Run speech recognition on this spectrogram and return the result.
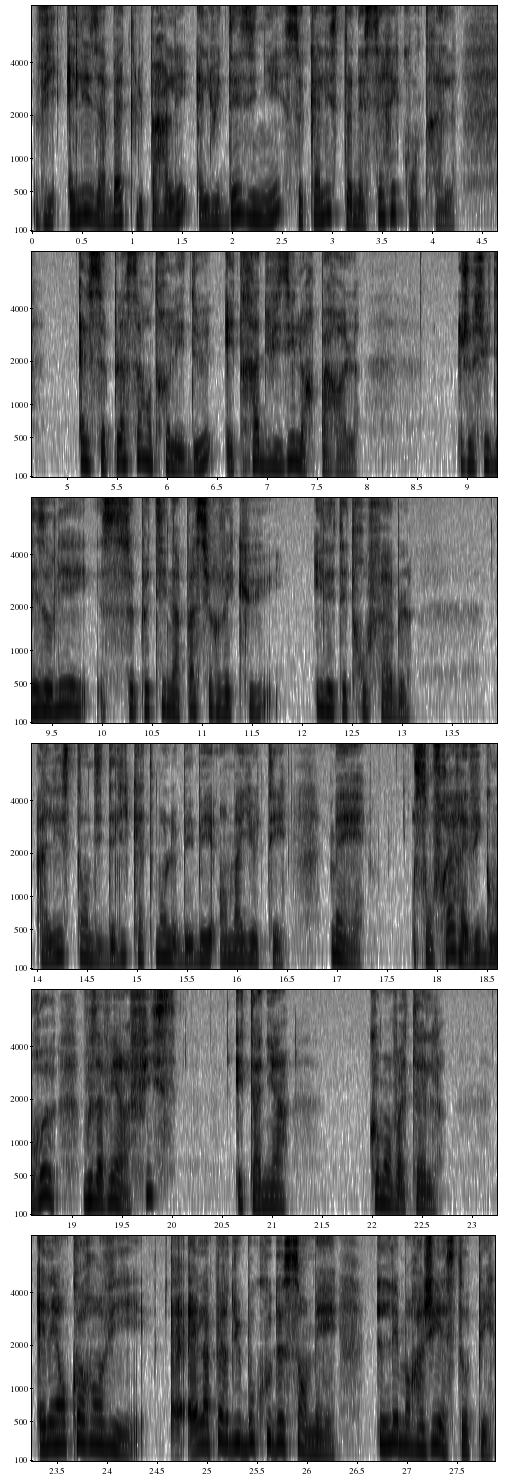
vit Élisabeth lui parler et lui désigner ce qu'Alice tenait serré contre elle. Elle se plaça entre les deux et traduisit leurs paroles. Je suis désolée, ce petit n'a pas survécu. Il était trop faible. Alice tendit délicatement le bébé emmailloté. Mais son frère est vigoureux. Vous avez un fils. Et Tania, comment va-t-elle? Elle est encore en vie. Elle a perdu beaucoup de sang, mais l'hémorragie est stoppée.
